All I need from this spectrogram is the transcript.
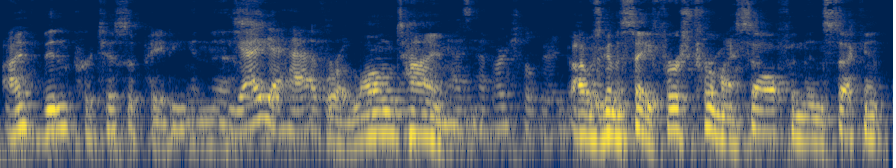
I've been participating in this Yeah, you have. for a long time. As have our children. I was going to say first for myself and then second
